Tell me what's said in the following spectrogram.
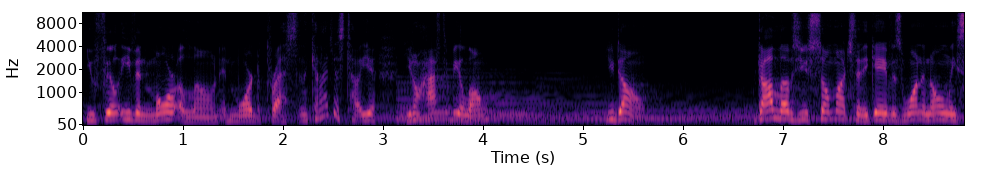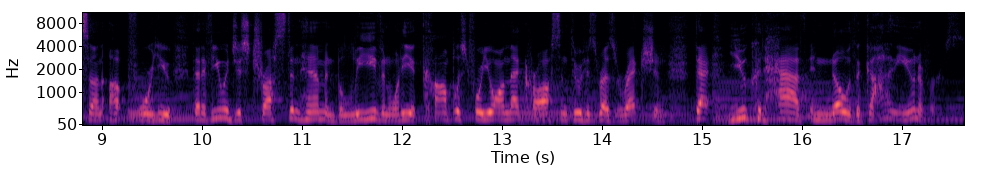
you feel even more alone and more depressed. And can I just tell you, you don't have to be alone. You don't. God loves you so much that He gave His one and only Son up for you, that if you would just trust in Him and believe in what He accomplished for you on that cross and through His resurrection, that you could have and know the God of the universe.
